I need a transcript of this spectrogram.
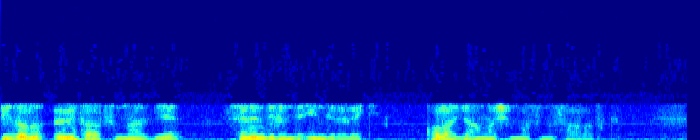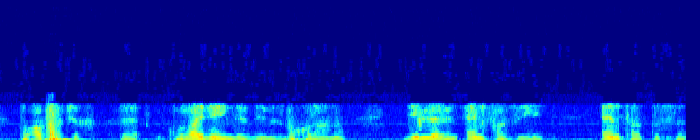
Biz onu öğüt alsınlar diye senin dilinde indirerek kolayca anlaşılmasını sağladık. Bu apaçık ve kolayca indirdiğimiz bu Kur'an'ı dillerin en fasihi, en tatlısı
